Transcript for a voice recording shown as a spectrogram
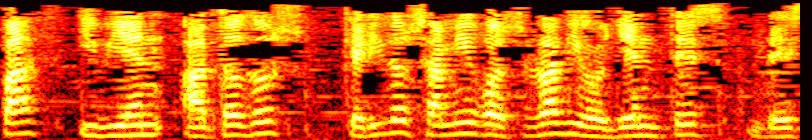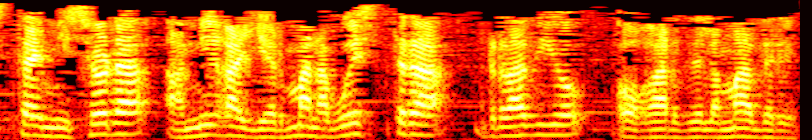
Paz y bien a todos, queridos amigos radio oyentes de esta emisora, amiga y hermana vuestra, Radio Hogar de la Madre.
